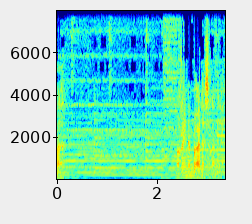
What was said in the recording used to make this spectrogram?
Ma. Ma kayo nang bahala sa kanila.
